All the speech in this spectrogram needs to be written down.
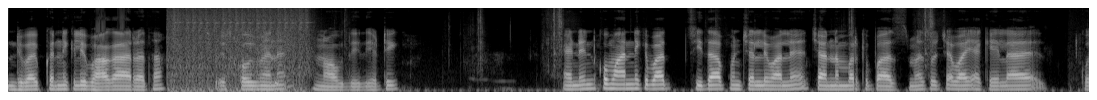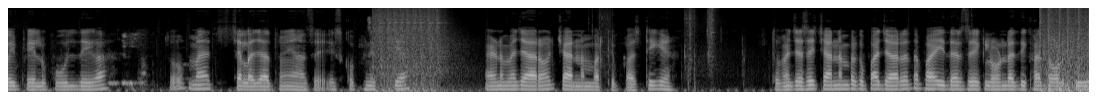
रिवाइव करने के लिए भागा आ रहा था तो इसको भी मैंने नॉक दे दिया, ठीक? एंड इनको मारने के बाद सीधा अपन चलने वाले हैं, चार नंबर के पास। मैं सोचा भाई अकेला है, कोई पेल फूल देगा तो मैं चला जाता हूँ यहाँ से। इसको फिनिश किया। एंड मैं जा रहा हूँ चार नंबर के पास, ठीक है? तो मैं जैसे चार नंबर के पास जा रहा था, भाई इधर से एक लोंडा दिखा दौड़ते हुए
